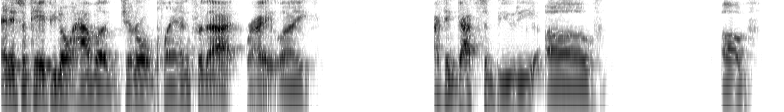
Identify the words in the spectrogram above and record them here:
and it's okay if you don't have a general plan for that right? Like i think that's the beauty of of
